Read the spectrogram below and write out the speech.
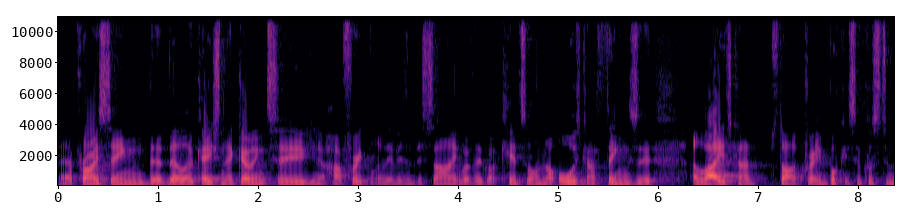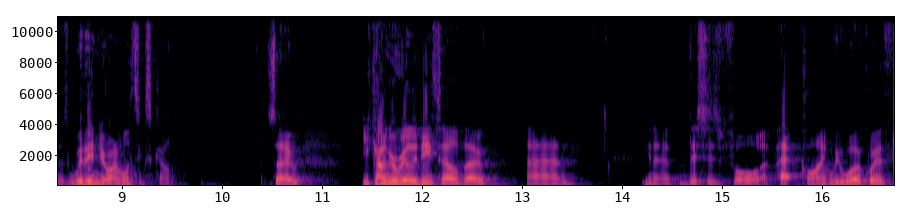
uh, pricing, the, the location they're going to, you know, how frequently they visit the site, whether they've got kids or not, all these kind of things that allow you to kind of start creating buckets of customers within your analytics account. So you can go really detailed though. Um, you know, this is for a pet client we work with.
